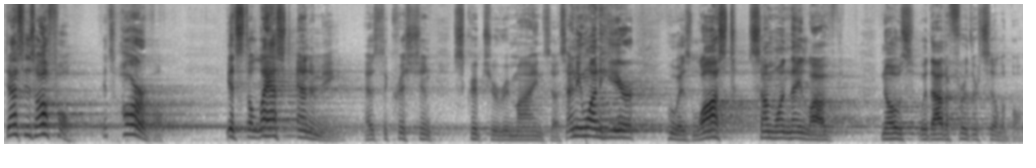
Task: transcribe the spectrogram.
Death is awful, it's horrible. It's the last enemy, as the Christian scripture reminds us. Anyone here who has lost someone they loved knows without a further syllable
